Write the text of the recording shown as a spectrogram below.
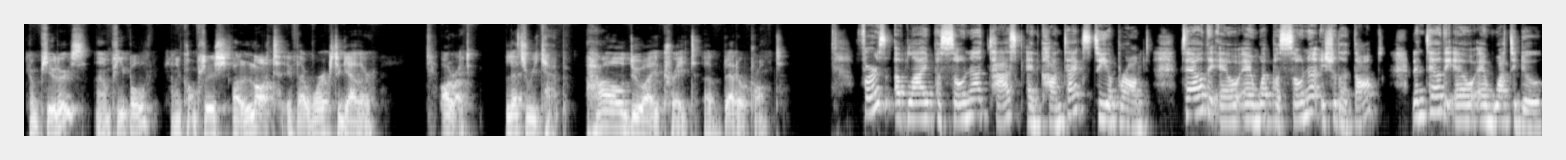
Computers and people can accomplish a lot if they work together. All right, let's recap. How do I create a better prompt? First, apply persona, task, and context to your prompt. Tell the LLM what persona it should adopt, then tell the LLM what to do.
